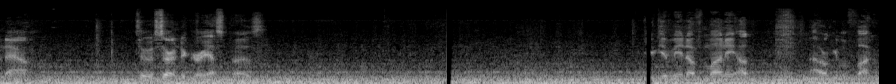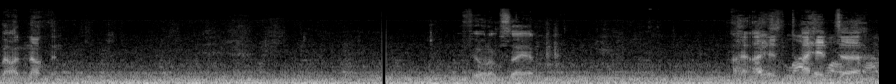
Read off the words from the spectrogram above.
now. To a certain degree, I suppose. If You give me enough money, I'll, I don't give a fuck about nothing. You feel what I'm saying? I, I hit, I hit, uh,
